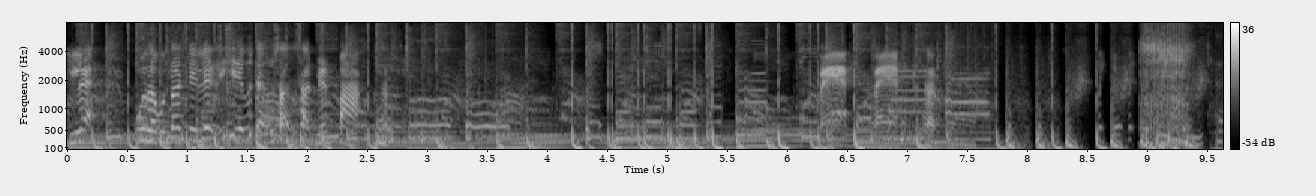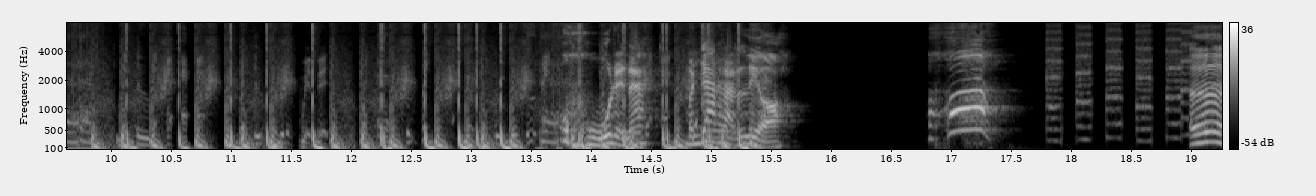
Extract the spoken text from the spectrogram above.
อีกแล้วกูสัตว์กูตั้งใจเล่นไอ้เหี้ยกูแต่กูสัตว์สัตว์เบียนปากแตกแตกสัตว์โอ้โหเดี๋ยวนะ มันยากขนาดนั้นเลยเหรอโอ้โหเออ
